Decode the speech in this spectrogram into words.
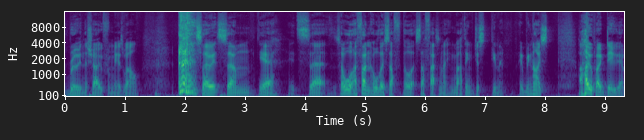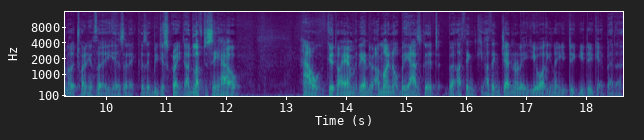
ruin the show for me as well. so it's um yeah it's uh, so all, I find all those stuff all that stuff fascinating but I think just you know it'd be nice I hope I do get another 20 or 30 years at it because it'd be just great. I'd love to see how how good I am at the end of it. I might not be as good but I think I think generally you are you know you do you do get better.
